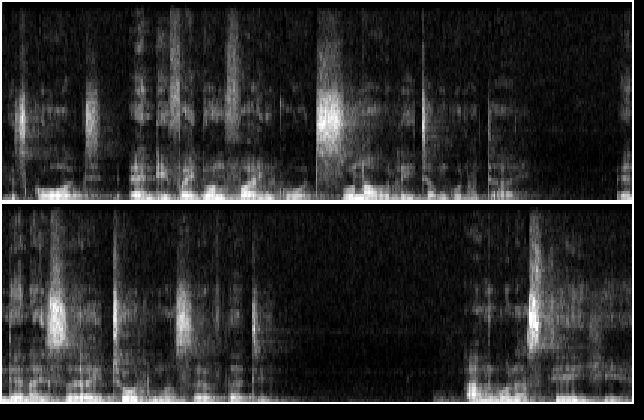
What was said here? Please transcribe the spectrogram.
is God. And if I don't find God, sooner or later I'm going to die. And then I, say, I told myself that I'm going to stay here.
